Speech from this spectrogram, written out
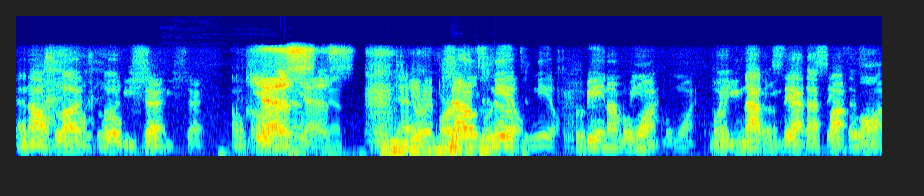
and now blood will be shed. I'm coming, Yes. man. You're Shout out to Neil for being number one, but you're not gonna stay at that spot for long.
